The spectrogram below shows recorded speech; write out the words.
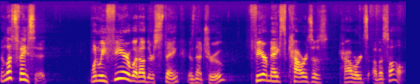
And let's face it, when we fear what others think, isn't that true? Fear makes cowards of, cowards of us all.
